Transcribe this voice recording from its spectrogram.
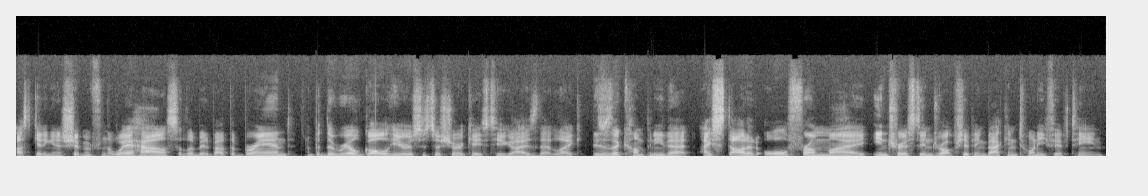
us getting in a shipment from the warehouse, a little bit about the brand. But the real goal here is just to showcase to you guys that like this is a company that I started all from my interest in dropshipping back in 2015.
